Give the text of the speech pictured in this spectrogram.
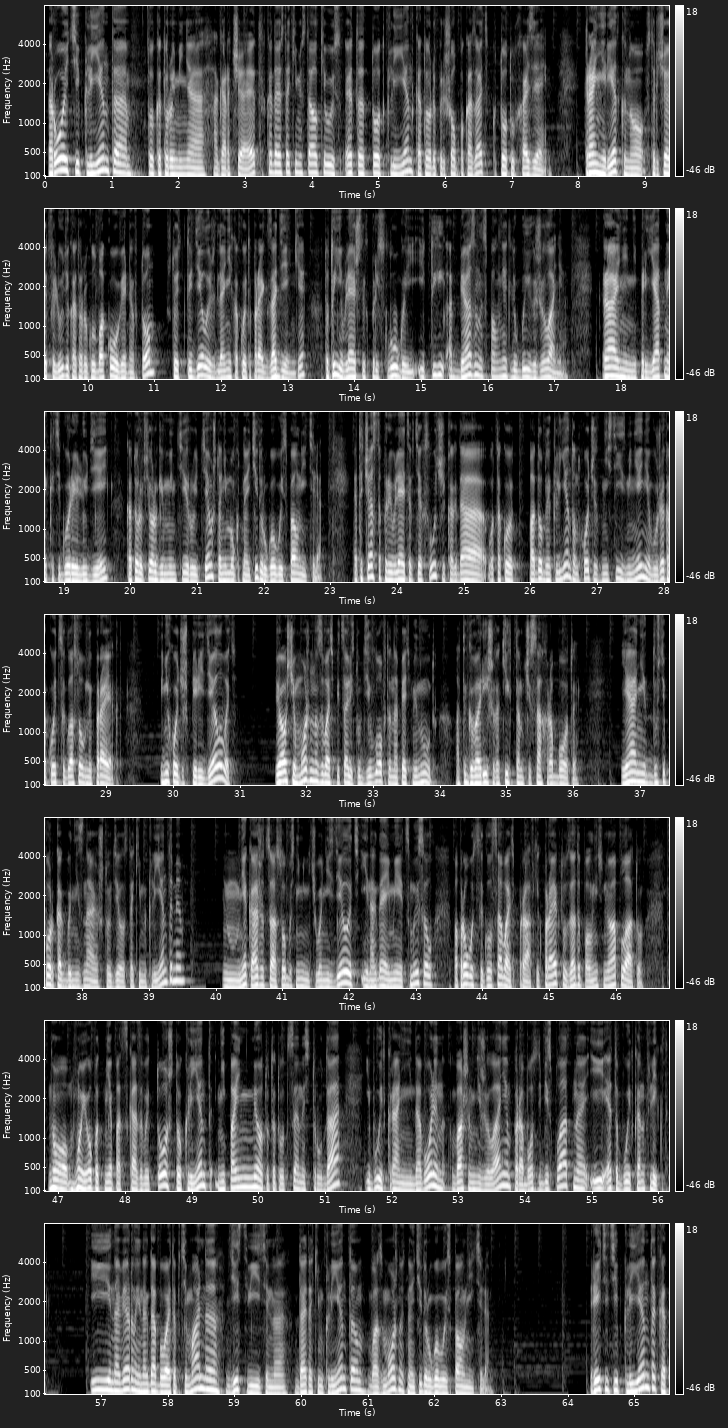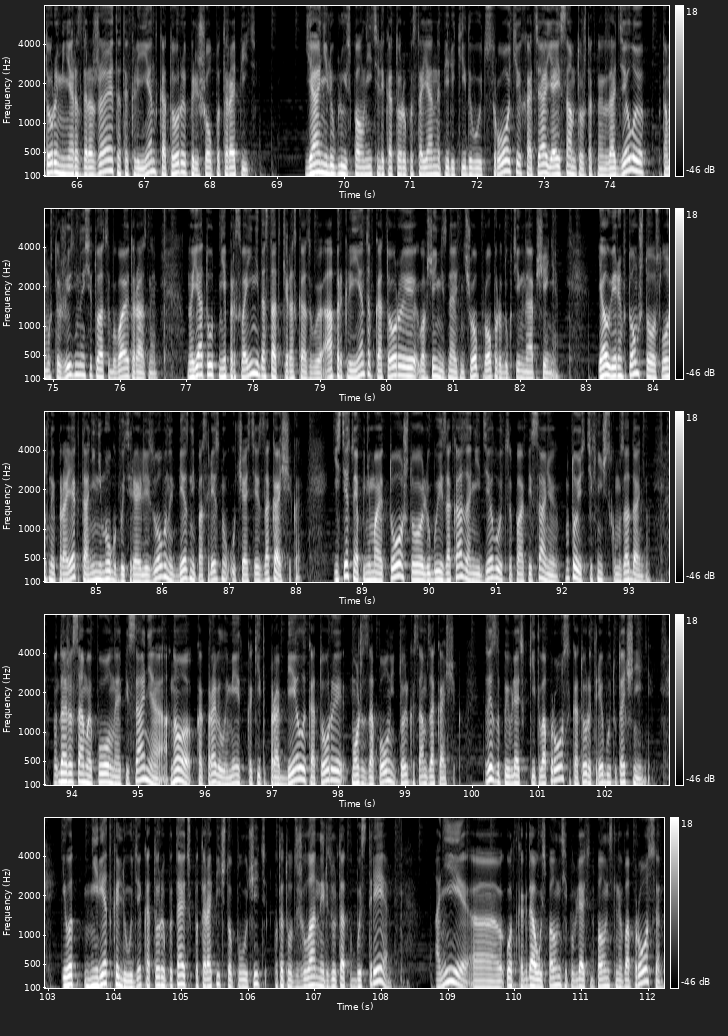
Второй тип клиента, тот, который меня огорчает, когда я с такими сталкиваюсь, это тот клиент, который пришел показать, кто тут хозяин. Крайне редко, но встречаются люди, которые глубоко уверены в том, что если ты делаешь для них какой-то проект за деньги, то ты являешься их прислугой, и ты обязан исполнять любые их желания. Крайне неприятная категория людей, которые все аргументируют тем, что они могут найти другого исполнителя. Это часто проявляется в тех случаях, когда вот такой вот подобный клиент, он хочет внести изменения в уже какой-то согласованный проект. Ты не хочешь переделывать, Тебя вообще можно называть специалистом делов-то на 5 минут, а ты говоришь о каких-то там часах работы. Я не, до сих пор как бы не знаю, что делать с такими клиентами. Мне кажется, особо с ними ничего не сделать, и иногда имеет смысл попробовать согласовать правки к проекту за дополнительную оплату. Но мой опыт мне подсказывает то, что клиент не поймет вот эту ценность труда и будет крайне недоволен вашим нежеланием поработать бесплатно, и это будет конфликт. И, наверное, иногда бывает оптимально действительно дать таким клиентам возможность найти другого исполнителя – Третий тип клиента, который меня раздражает, это клиент, который пришел поторопить. Я не люблю исполнителей, которые постоянно перекидывают сроки, хотя я и сам тоже так иногда делаю, потому что жизненные ситуации бывают разные. Но я тут не про свои недостатки рассказываю, а про клиентов, которые вообще не знают ничего про продуктивное общение. Я уверен в том, что сложные проекты, они не могут быть реализованы без непосредственного участия заказчика. Естественно, я понимаю то, что любые заказы, они делаются по описанию, ну то есть техническому заданию. Но даже самое полное описание, оно, как правило, имеет какие-то пробелы, которые может заполнить только сам заказчик. Соответственно, появляются какие-то вопросы, которые требуют уточнения. И вот нередко люди, которые пытаются поторопить, чтобы получить вот этот вот желанный результат побыстрее, они, э, вот когда у исполнителей появляются дополнительные вопросы,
